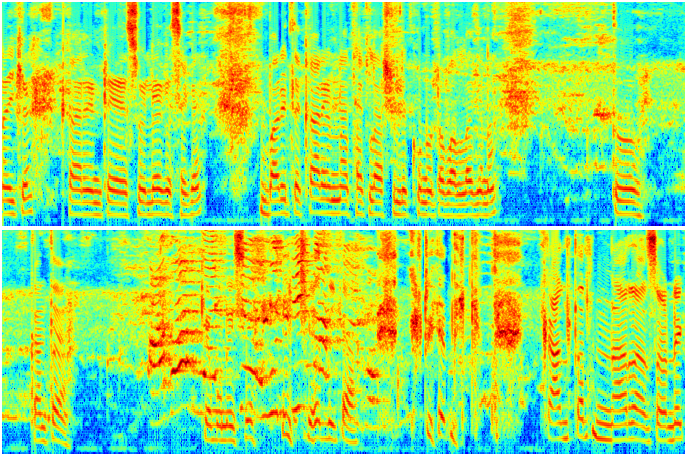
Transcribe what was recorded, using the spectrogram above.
নাই কে। কারেন্ট চলে গেছে কে। বাড়িতে কারেন্ট না থাকলে আসলে কোনোটা ভালো লাগে না। তো কান্তা কেমন হয়েছে একটু এদিকা একটু এদিকে কান্তার নারাজ অনেক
